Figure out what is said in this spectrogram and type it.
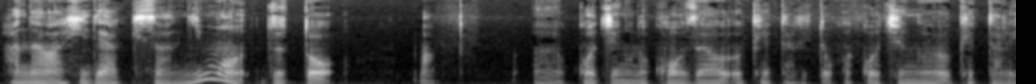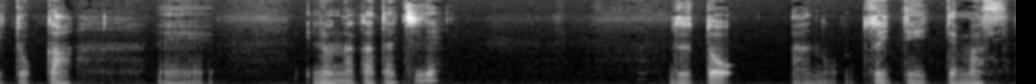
花輪秀明さんにもずっと、まあ、コーチングの講座を受けたりとか、コーチングを受けたりとか、えー、いろんな形でずっと、あの、ついていってます。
